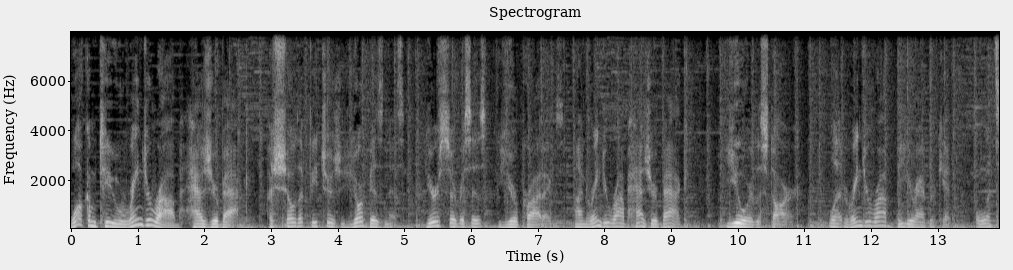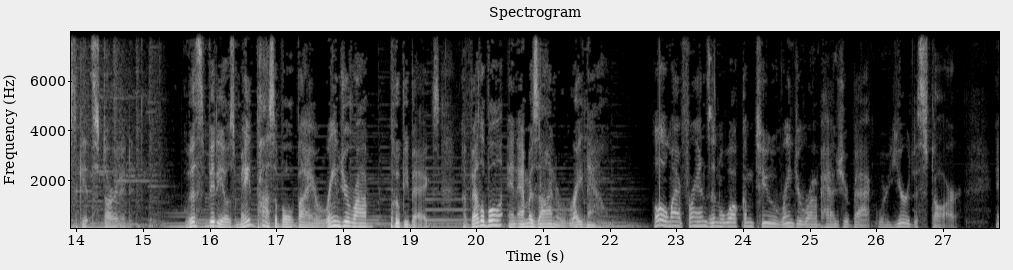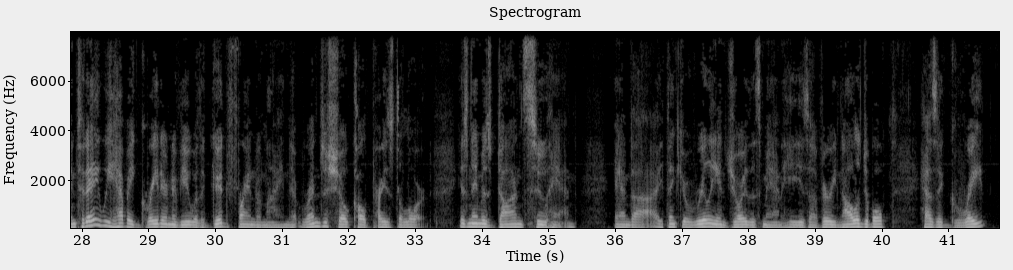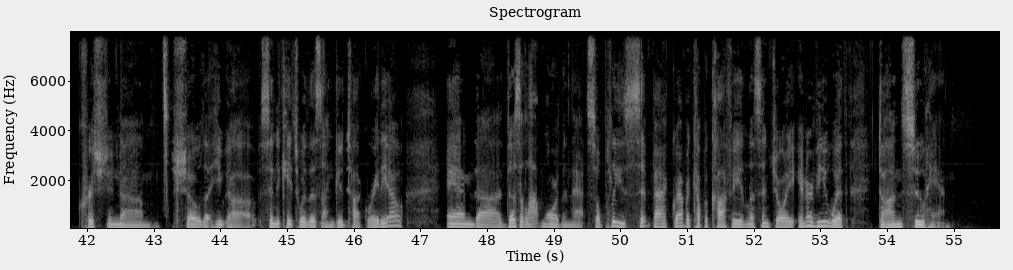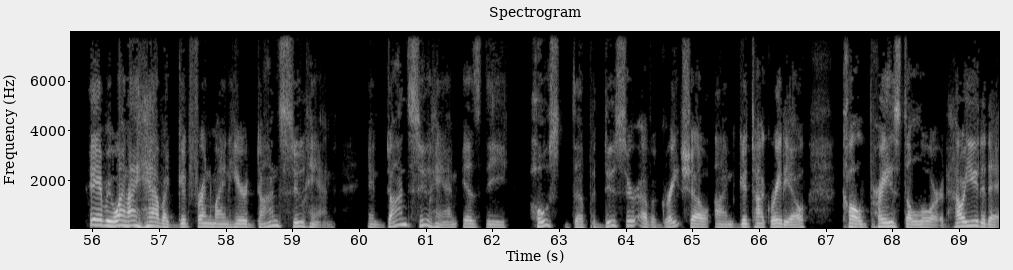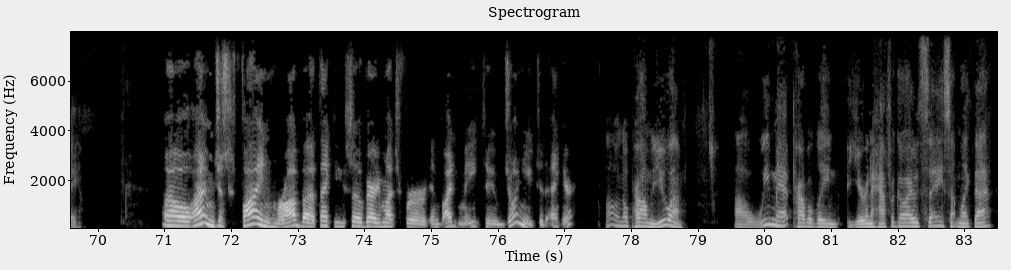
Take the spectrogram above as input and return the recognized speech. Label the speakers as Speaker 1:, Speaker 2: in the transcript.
Speaker 1: Welcome to Ranger Rob Has Your Back, a show that features your business, your services, your products. On Ranger Rob Has Your Back, you are the star. Let Ranger Rob be your advocate. Let's get started. This video is made possible by Ranger Rob Poopy Bags, available in Amazon right now. Hello, my friends, and welcome to Ranger Rob Has Your Back, where you're the star. And today we have a great interview with a good friend of mine that runs a show called Praise the Lord. His name is Don Suhan. And uh, I think you'll really enjoy this man. He is uh, very knowledgeable, has a great Christian um, show that he uh, syndicates with us on Good Talk Radio and uh, does a lot more than that. So please sit back, grab a cup of coffee, and let's enjoy an interview with Don Suhan. Hey everyone, I have a good friend of mine here, Don Suhan. And Don Suhan is the host, the producer of a great show on Good Talk Radio called Praise the Lord. How are you today?
Speaker 2: Well, I'm just fine, Rob. Uh, thank you so very much for inviting me to join you today here.
Speaker 1: Oh, no problem. You, uh, uh, we met probably a year and a half ago, I would say, something like that.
